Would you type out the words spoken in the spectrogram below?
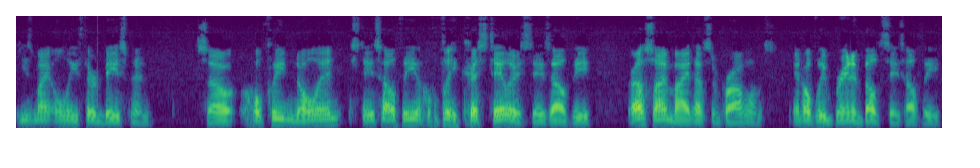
He's my only third baseman. So hopefully Nolan stays healthy. Hopefully Chris Taylor stays healthy, or else I might have some problems. And hopefully Brandon Belt stays healthy.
